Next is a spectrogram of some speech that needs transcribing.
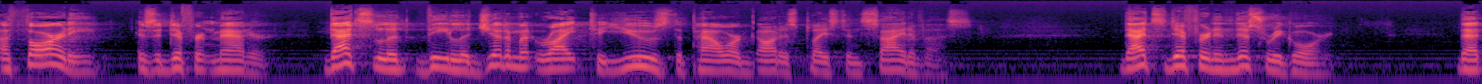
authority is a different matter. That's le- the legitimate right to use the power God has placed inside of us. That's different in this regard. That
